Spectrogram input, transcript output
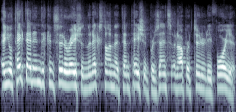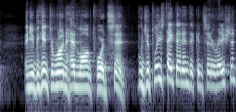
And you'll take that into consideration the next time that temptation presents an opportunity for you and you begin to run headlong towards sin. Would you please take that into consideration?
